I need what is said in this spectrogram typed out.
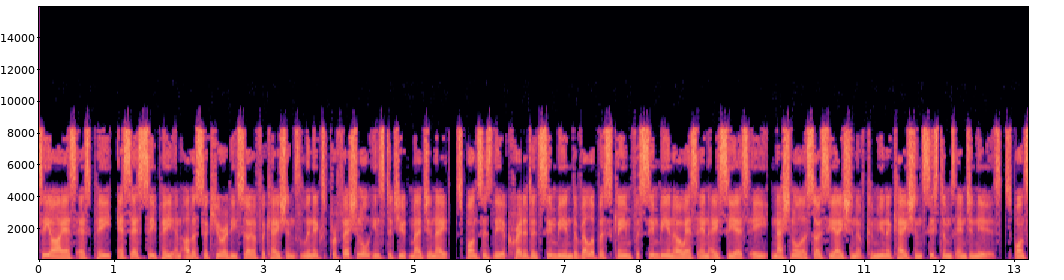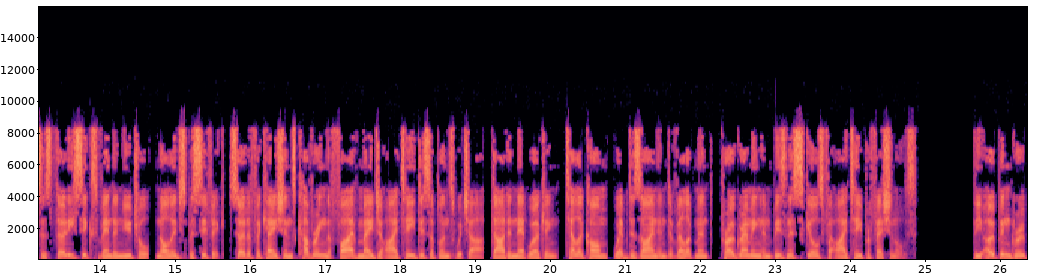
CISSP, SSCP, and other security certifications. Linux Professional Institute Majinate sponsors the accredited Symbian Developer Scheme for Symbian OS NACSE. National Association of Communication Systems Engineers sponsors 36 vendor neutral, knowledge-specific, certifications covering the five major IT disciplines which are, data networking, telecom, web design and development, programming and business skills for IT professionals. The Open Group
